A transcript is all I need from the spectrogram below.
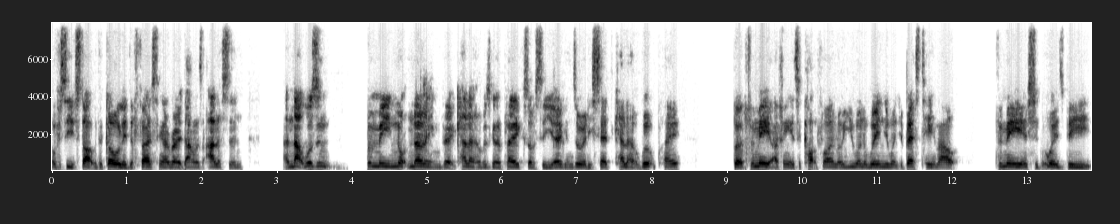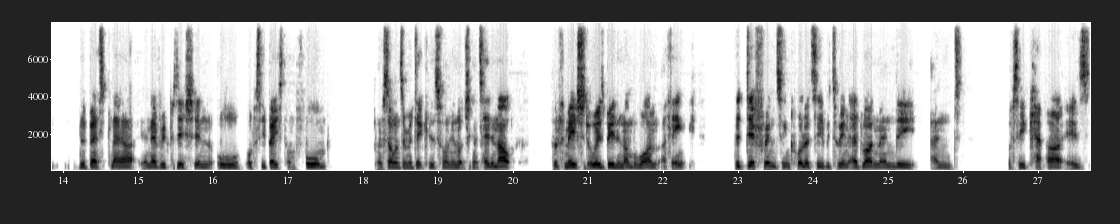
obviously you start with the goalie. The first thing I wrote down was Alisson, and that wasn't for me not knowing that Kelleher was going to play because obviously Jurgen's already said Kelleher will play. But for me, I think it's a cup final. You want to win. You want your best team out. For me, it should always be the best player in every position, or obviously based on form. If someone's in ridiculous form, you're not just going to take them out. But for me, it should always be the number one. I think the difference in quality between Edouard Mendy and obviously Kepa is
